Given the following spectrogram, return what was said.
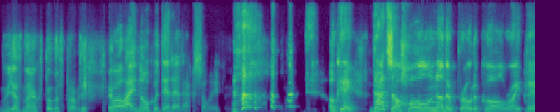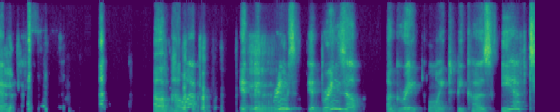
Ну, я знаю, хто насправді. Well, I know who did it, actually. okay, that's a whole nother protocol right there. um, however, it, it brings it brings up a great point because EFT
